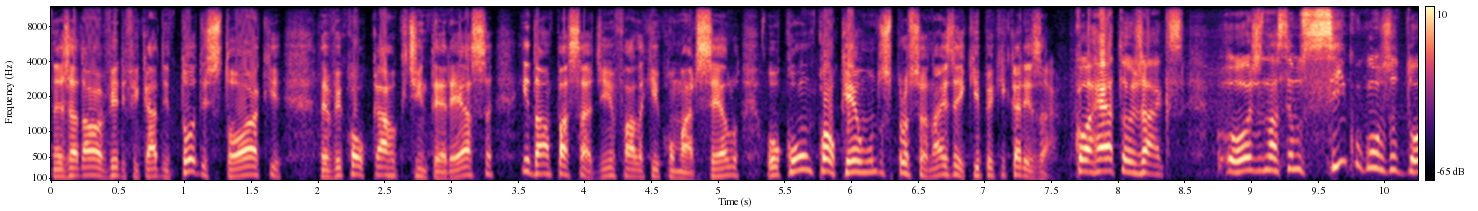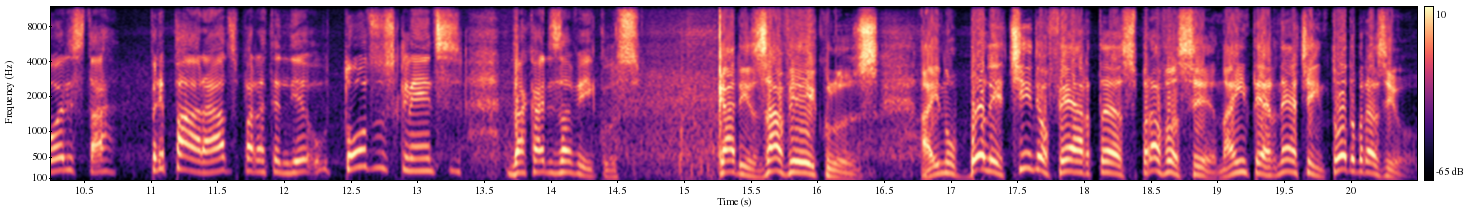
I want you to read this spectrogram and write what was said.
né, já dar uma verificada em todo o estoque, né, ver qual carro que te interessa e dar uma passadinha, fala aqui com o Marcelo ou com qualquer um dos profissionais da equipe aqui Carizar. Correto, Jax. Hoje nós temos cinco consultores, tá? Preparados para atender todos os clientes da Carizar Veículos. Carizar Veículos, aí no boletim de ofertas para você, na internet em todo o Brasil.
